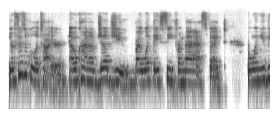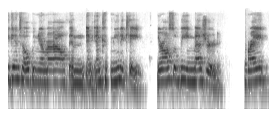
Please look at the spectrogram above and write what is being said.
your physical attire and will kind of judge you by what they see from that aspect. But when you begin to open your mouth and, and, and communicate, you're also being measured, right?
